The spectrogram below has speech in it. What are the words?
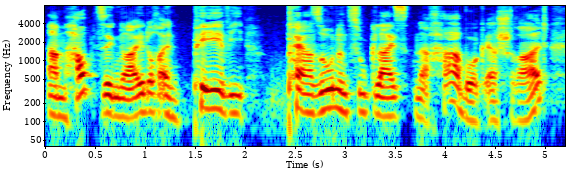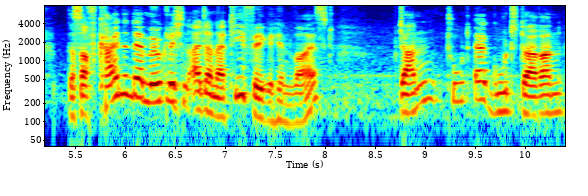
am Hauptsignal jedoch ein P wie Personenzuggleis nach Harburg erstrahlt, das auf keinen der möglichen Alternativwege hinweist, dann tut er gut daran,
